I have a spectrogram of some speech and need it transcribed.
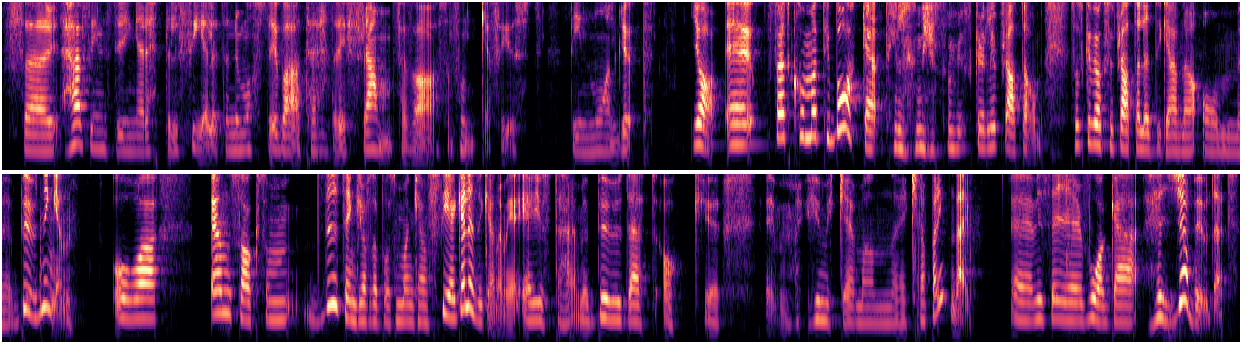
För här finns det ju inga rätt eller fel, utan du måste ju bara testa dig fram för vad som funkar för just din målgrupp. Ja, eh, för att komma tillbaka till det som vi skulle prata om så ska vi också prata lite grann om eh, budningen. Och en sak som vi tänker ofta på som man kan fega lite grann med är just det här med budet och eh, hur mycket man eh, knappar in där. Eh, Vi säger våga höja budet.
